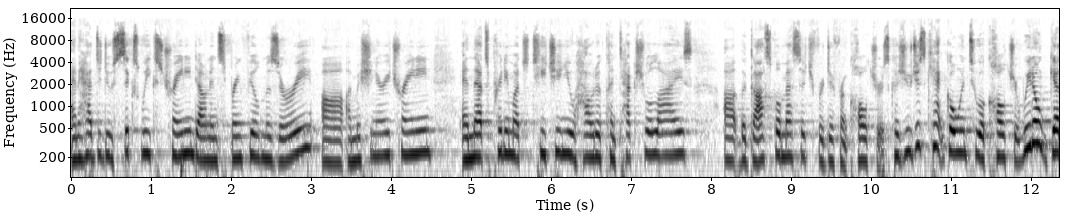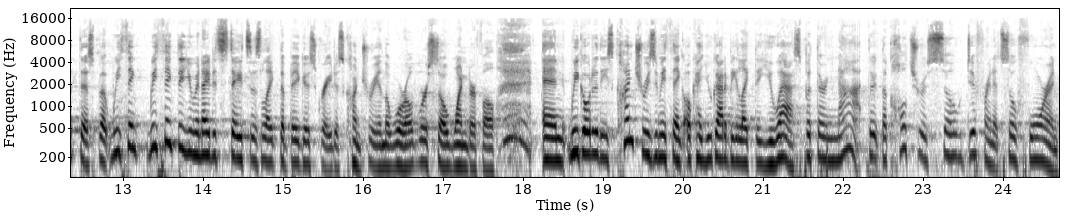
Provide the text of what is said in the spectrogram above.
And had to do six weeks training down in Springfield, Missouri, uh, a missionary training. And that's pretty much teaching you how to contextualize uh, the gospel message for different cultures because you just can't go into a culture. We don't get this, but we think we think the United States is like the biggest, greatest country in the world. We're so wonderful, and we go to these countries and we think, okay, you got to be like the U.S., but they're not. They're, the culture is so different. It's so foreign.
